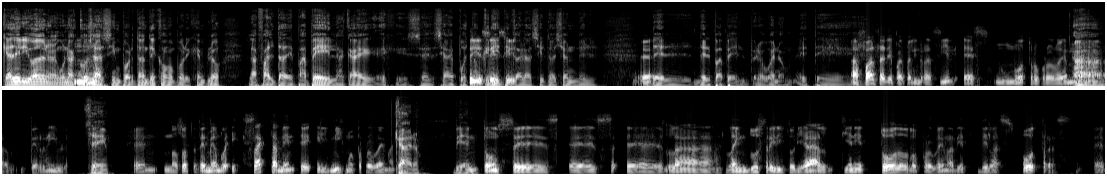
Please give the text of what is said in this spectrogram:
que ha derivado en algunas cosas importantes como por ejemplo la falta de papel. Acá se, ha puesto crítica la situación eh. del, del, papel, pero bueno. Este... La falta de papel en Brasil es un otro problema terrible. Sí. nosotros tenemos exactamente el mismo problema. Claro. Entonces, es, eh, la, la, industria editorial tiene todos los problemas de, de las otras, eh,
